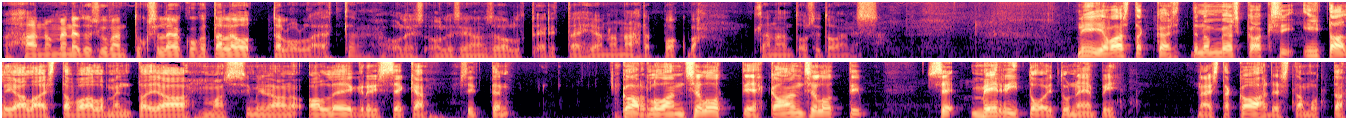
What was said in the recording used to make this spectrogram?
hän on menetys Juventukselle ja koko tälle ottelulle, että olisi, olisihan se ollut erittäin hieno nähdä Pogba tänään tosi toimessa. Niin, ja vastakkain sitten on myös kaksi italialaista valmentajaa, Massimiliano Allegri sekä sitten Carlo Ancelotti. Ehkä Ancelotti se meritoituneempi näistä kahdesta, mutta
